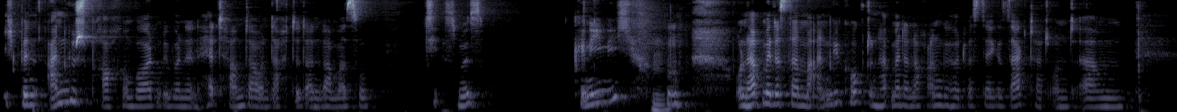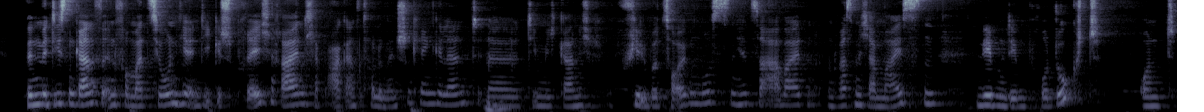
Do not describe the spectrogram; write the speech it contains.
ich bin angesprochen worden über einen Headhunter und dachte dann damals so, T. Smith, kenne ich nicht. Hm. Und habe mir das dann mal angeguckt und habe mir dann auch angehört, was der gesagt hat. Und ähm, bin mit diesen ganzen Informationen hier in die Gespräche rein. Ich habe ganz tolle Menschen kennengelernt, mhm. äh, die mich gar nicht viel überzeugen mussten, hier zu arbeiten. Und was mich am meisten neben dem Produkt und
